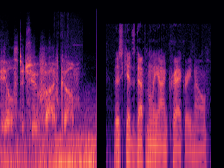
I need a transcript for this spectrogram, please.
feels to chew five gum. This kid's definitely on crack right now.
